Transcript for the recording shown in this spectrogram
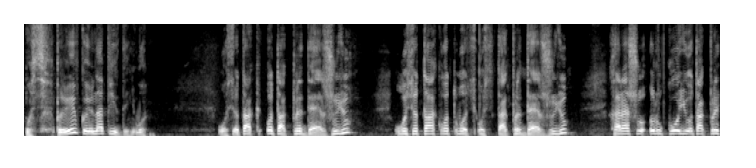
Ось, прививкою на південь. О. Ось отак, отак придержую. Ось отак, от, ось, ось так придержую. Хорошо, рукою, отак при,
